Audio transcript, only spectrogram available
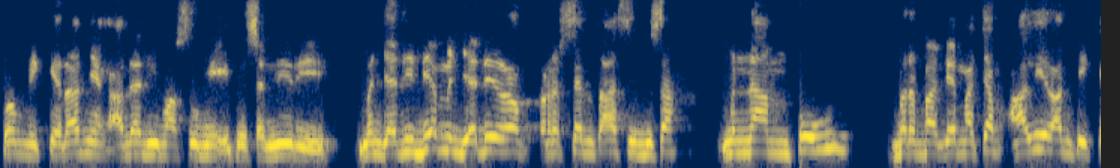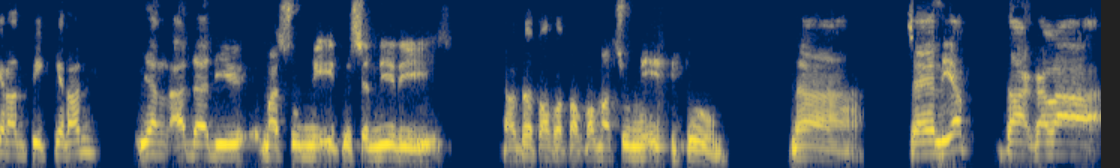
pemikiran yang ada di Masumi itu sendiri menjadi dia menjadi representasi bisa menampung berbagai macam aliran pikiran-pikiran yang ada di Masumi itu sendiri atau tokoh-tokoh Masumi itu. Nah, saya lihat tak kala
